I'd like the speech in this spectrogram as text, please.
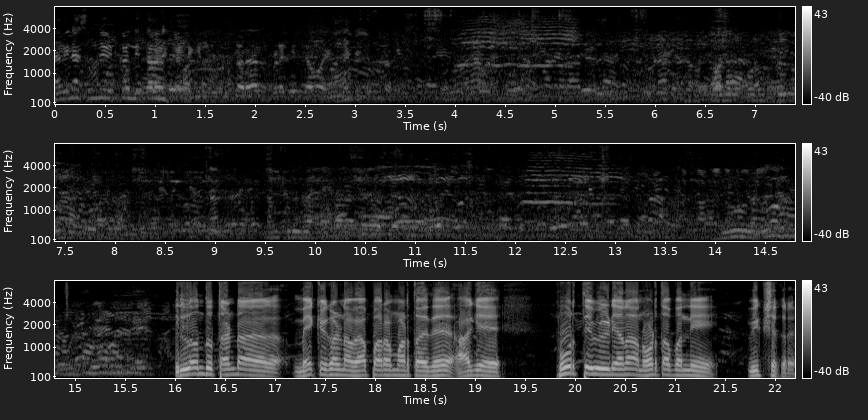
ನವೀನ ಸುಮ್ಮನೆ ಇಟ್ಕೊಂಡು ನಿಂತವನೆ. ಇಲ್ಲೊಂದು ತಂಡ ಮೇಕೆಗಳನ್ನ ವ್ಯಾಪಾರ ಮಾಡ್ತಾ ಇದೆ. ಹಾಗೆ ಪೂರ್ತಿ ವಿಡಿಯೋನ ನೋಡ್ತಾ ಬನ್ನಿ ವೀಕ್ಷಕರೇ.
